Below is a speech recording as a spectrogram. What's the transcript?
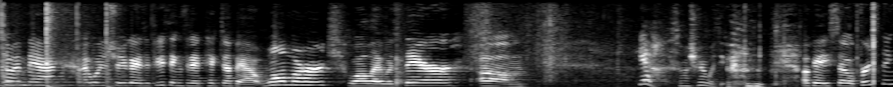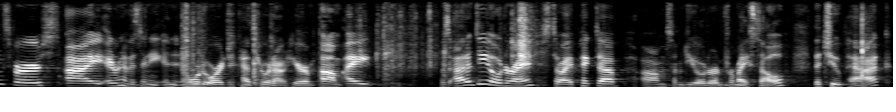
so I'm back. I want to show you guys a few things that I picked up at Walmart while I was there. Um, yeah, so I'm gonna share with you. okay, so first things first, I, I don't have this any in order or I just kind of threw it out here. Um, I was out of deodorant, so I picked up um, some deodorant for myself, the two pack.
